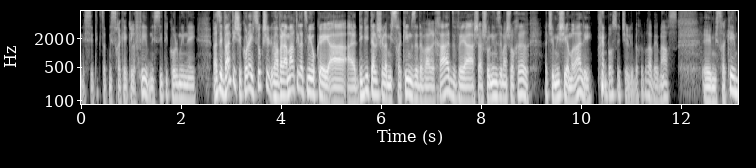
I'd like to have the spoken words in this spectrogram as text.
ניסיתי קצת משחקי קלפים, ניסיתי כל מיני, ואז הבנתי שכל העיסוק שלי, אבל אמרתי לעצמי, אוקיי, הדיגיטל של המשחקים זה דבר אחד, והשעשונים זה משהו אחר, עד שמישהי אמרה לי, בוסית שלי בחברה במרס, אה, משחקים,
